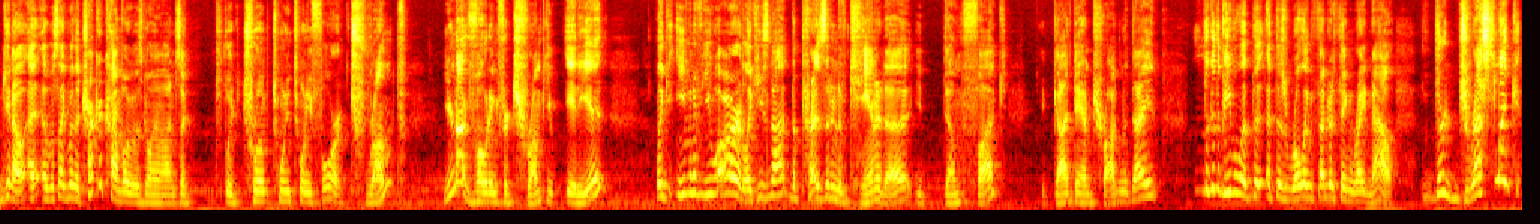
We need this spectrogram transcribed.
you know, it was like when the trucker convoy was going on, it's like like Trump 2024. Trump? You're not voting for Trump, you idiot. Like even if you are, like he's not the president of Canada, you dumb fuck. Goddamn troglodyte. Look at the people at the at this Rolling Thunder thing right now. They're dressed like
